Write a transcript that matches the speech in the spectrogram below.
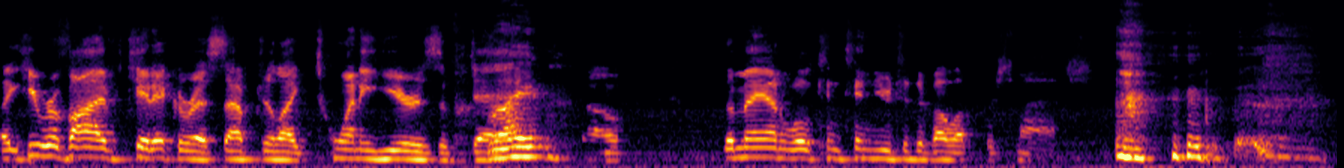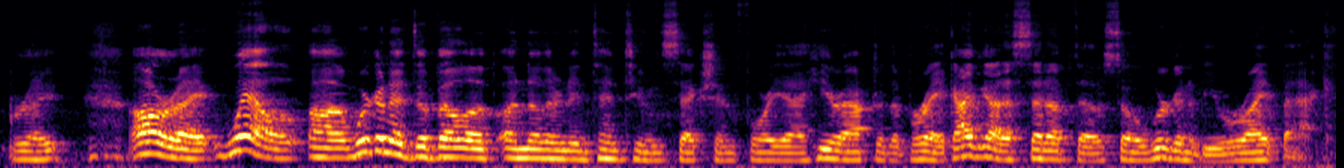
Like he revived Kid Icarus after like 20 years of death. right? So the man will continue to develop for Smash. right. All right. Well, um, we're gonna develop another Nintendo section for you here after the break. I've got to set up though, so we're gonna be right back.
